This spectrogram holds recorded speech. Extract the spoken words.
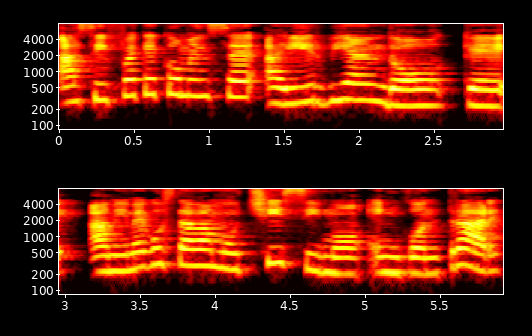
así fue que comencé a ir viendo que a mí me gustaba muchísimo encontrar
